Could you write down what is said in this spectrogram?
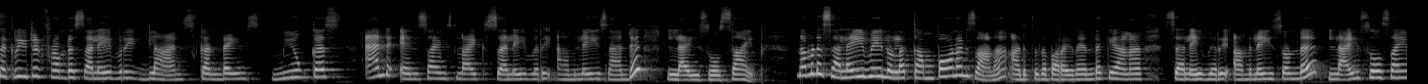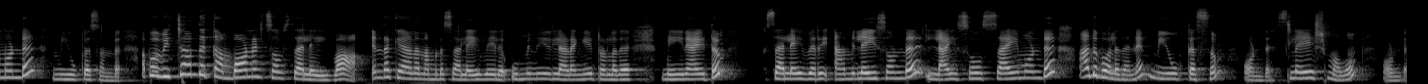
secreted from the salivary glands contains mucus and enzymes like salivary amylase and lysozyme നമ്മുടെ സലൈവയിലുള്ള കമ്പോണൻസ് ആണ് അടുത്തത് പറയുന്നത്. എന്തൊക്കെയാണ്? സലൈവറി അമിലൈസ് ഉണ്ട് ലൈസോസൈം ഉണ്ട് മ്യൂക്കസ് ഉണ്ട്. അപ്പോൾ which are the components of saliva എന്തൊക്കെയാണ് നമ്മുടെ സലൈവയിൽ ഉമിനീരിൽ അടങ്ങിയിട്ടുള്ളത്? മെയിനായിട്ടും സലൈവറി അമിലൈസ് ഉണ്ട് ലൈസോസൈം ഉണ്ട് അതുപോലെ തന്നെ മ്യൂക്കസും ഉണ്ട് ശ്ലേഷ്മവും ഉണ്ട്.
